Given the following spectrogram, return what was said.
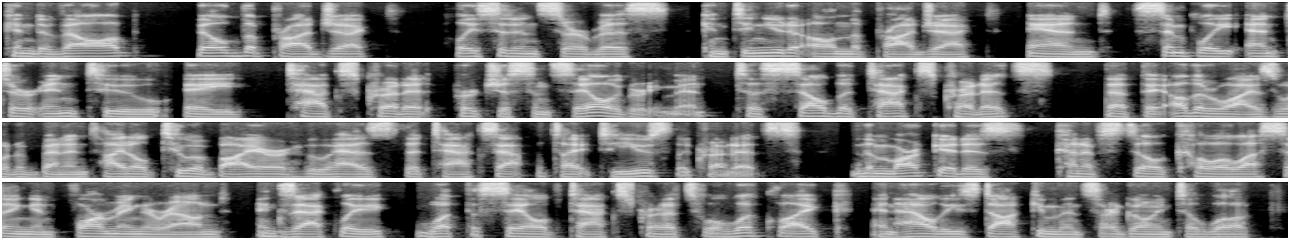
can develop, build the project, place it in service, continue to own the project, and simply enter into a tax credit purchase and sale agreement to sell the tax credits that they otherwise would have been entitled to a buyer who has the tax appetite to use the credits the market is kind of still coalescing and forming around exactly what the sale of tax credits will look like and how these documents are going to look.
